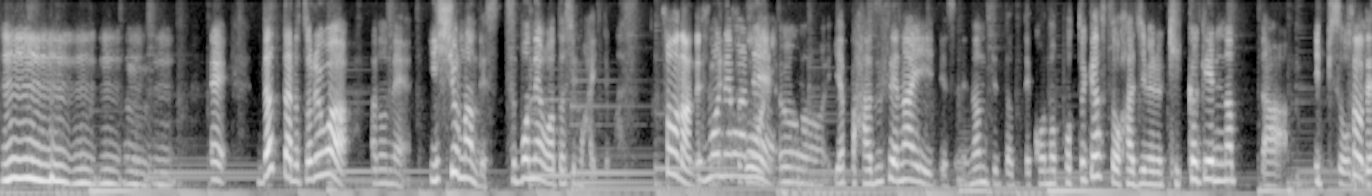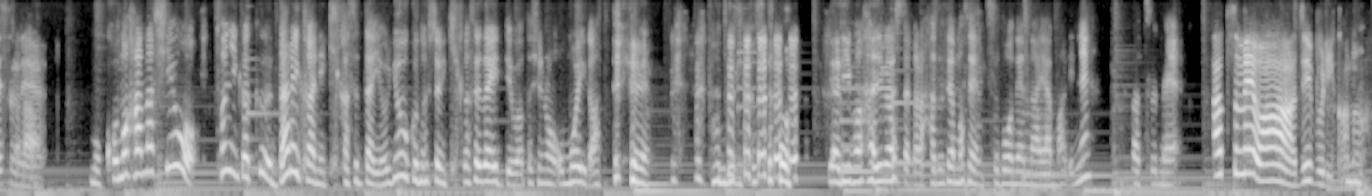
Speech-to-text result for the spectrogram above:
うんうんうんうんうんうんうん。え、だったらそれは、あのね、一緒なんです。つぼねは私も入ってます。そうなんですね。つぼねはね、うん、やっぱ外せないですね。なんて言ったって、このポッドキャストを始めるきっかけになったエピソーすごい。そうですドですから、ね。もうこの話をとにかく誰かに聞かせたい、より多くの人に聞かせたいっていう私の思いがあって、ポッドキャストをやりま、始めましたから外せません。つぼねの誤りね。二つ目。2つ目はジブリかな。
